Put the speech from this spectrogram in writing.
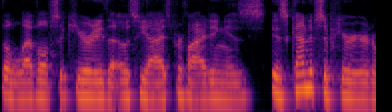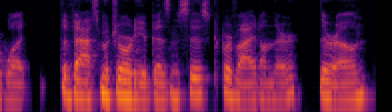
the level of security that OCI is providing is is kind of superior to what the vast majority of businesses could provide on their their own.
